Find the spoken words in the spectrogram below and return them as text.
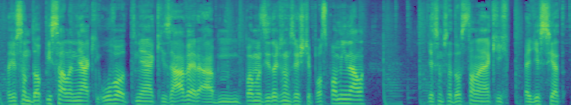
Takže som dopísal len nejaký úvod, nejaký záver a mm, pomedzi to, čo som si ešte pospomínal, kde som sa dostal na nejakých 58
